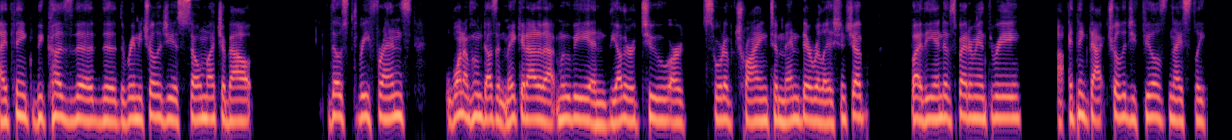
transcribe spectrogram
I think because the the the Raimi trilogy is so much about those three friends, one of whom doesn't make it out of that movie, and the other two are sort of trying to mend their relationship by the end of Spider-Man 3. Uh, I think that trilogy feels nicely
